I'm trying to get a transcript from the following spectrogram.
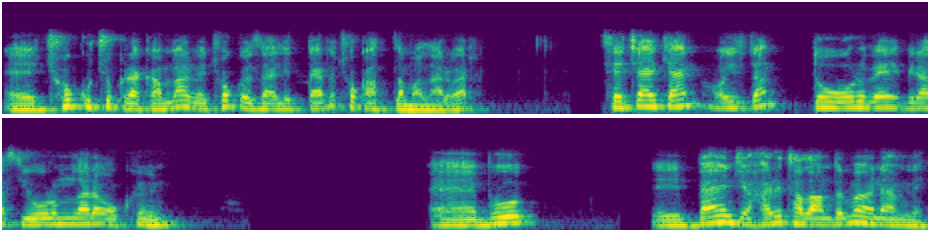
E, çok uçuk rakamlar ve çok özelliklerde çok atlamalar var. Seçerken o yüzden doğru ve biraz yorumlara okuyun. E, bu e, bence haritalandırma önemli.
